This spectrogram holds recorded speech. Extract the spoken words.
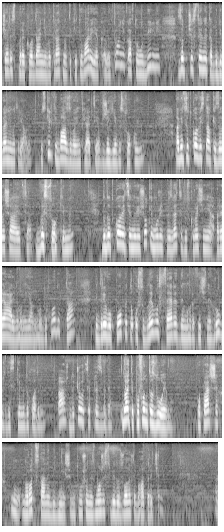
через перекладання витрат на такі товари, як електроніка, автомобільні запчастини та будівельні матеріали. Оскільки базова інфляція вже є високою, а відсоткові ставки залишаються високими, додаткові цінові шоки можуть призвести до скорочення реального наявного доходу та підриву попиту, особливо серед демографічних груп з низькими доходами. Аж до чого це призведе? Давайте пофантазуємо. По-перше, ну, народ стане біднішим, тому що не зможе собі дозволити багато речей. Е,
